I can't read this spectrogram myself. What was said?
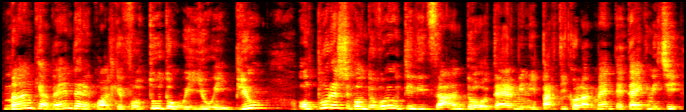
ma anche a vendere qualche fottuto Wii U in più? Oppure secondo voi utilizzando termini particolarmente tecnici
